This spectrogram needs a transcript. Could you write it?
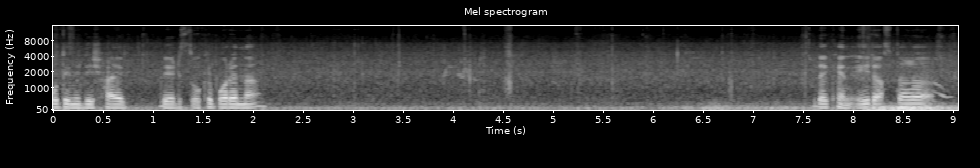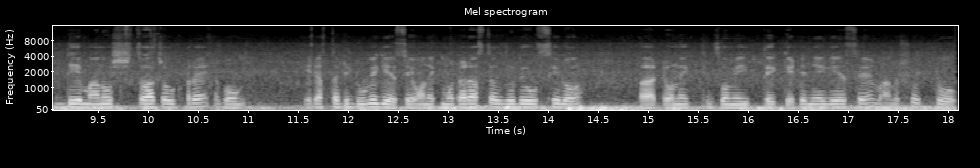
প্রতিনিধি সাহেবের চোখে পড়ে না দেখেন, এই রাস্তা দিয়ে মানুষ চলাচল করে এবং এই রাস্তাটি ডুবে গিয়েছে। অনেক মোটা রাস্তা যদিও ছিল বাট অনেক জমিতে কেটে নিয়ে গিয়েছে। মানুষও একটু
